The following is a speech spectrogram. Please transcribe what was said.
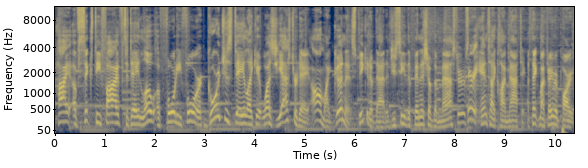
high of 65 today, low of 44. Gorgeous day like it was yesterday. Oh my goodness. Speaking of that, did you see the finish of the Masters? Very anticlimactic. I think my favorite part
